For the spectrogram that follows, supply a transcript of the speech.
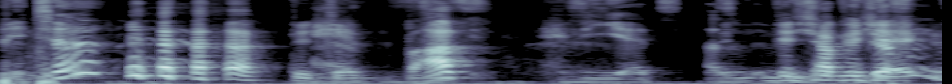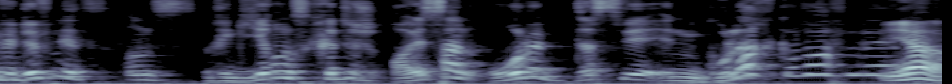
Bitte? Bitte. Was? Wie jetzt? Also wir, wir, mich dürfen, ja- wir dürfen jetzt uns regierungskritisch äußern, ohne dass wir in Gulag geworfen werden? Ja.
